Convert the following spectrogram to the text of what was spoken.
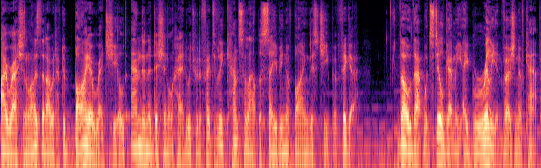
I rationalised that I would have to buy a red shield and an additional head, which would effectively cancel out the saving of buying this cheaper figure. Though that would still get me a brilliant version of Cap.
